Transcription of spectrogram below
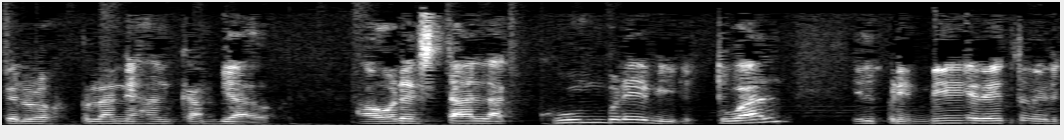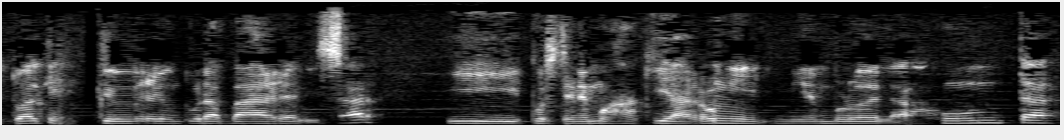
pero los planes han cambiado. Ahora está la cumbre virtual, el primer evento virtual que Honduras va a realizar. Y pues tenemos aquí a Ronnie, miembro de la Junta,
